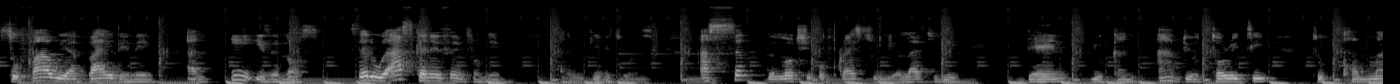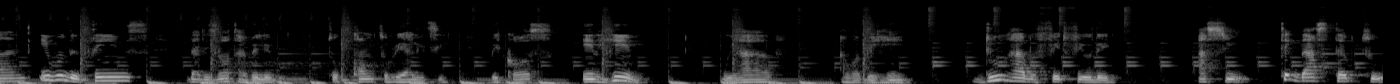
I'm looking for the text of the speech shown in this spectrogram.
so far we abide in Him, and He is in us. He said, We ask anything from Him, and He will give it to us. Accept the Lordship of Christ in your life today then you can have the authority to command even the things that is not available to come to reality because in him we have our being. Do have a faith-filled day as you take that step to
